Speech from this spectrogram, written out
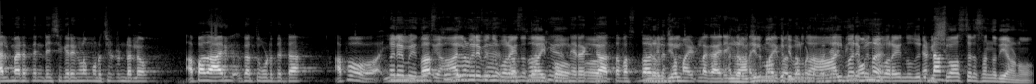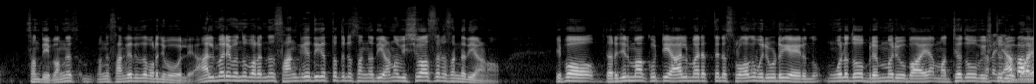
ആൽമരത്തിന്റെ ശിഖരങ്ങൾ മുറിച്ചിട്ടുണ്ടല്ലോ. അപ്പൊ അത് ആര് കത്ത് കൊടുത്തിട്ടാ? അപ്പോ നിരക്കാത്ത അല്ല, കാര്യങ്ങളാണ് വിശ്വാസത്തിന്റെ സംഗതിയാണോ സന്ദീപ്? അങ്ങ് അങ്ങ് സാങ്കേതികത പറഞ്ഞു പോകല്ലേ ആൽമരം എന്ന് പറയുന്നത് സാങ്കേതികത്വത്തിന്റെ സംഗതിയാണോ വിശ്വാസത്തിന്റെ സംഗതിയാണോ? ഇപ്പോ തെർജിൽ മാക്കുറ്റി ആൽമരത്തിന്റെ ശ്ലോകം ഉരുവിടുകയായിരുന്നു മൂലതോ ബ്രഹ്മരൂപായ മധ്യതോ വിഷ്ണുരൂപായ.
